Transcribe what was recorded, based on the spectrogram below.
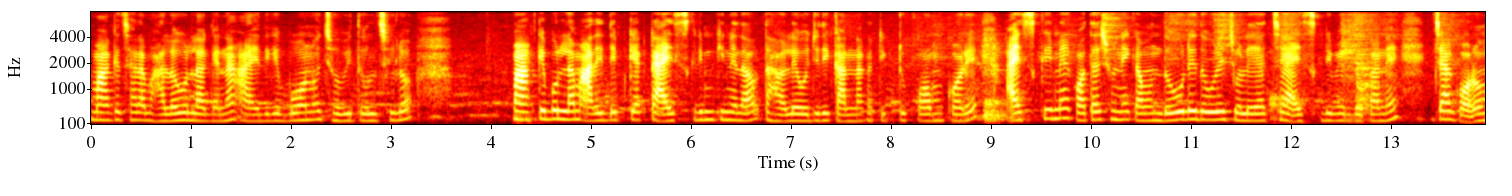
মাকে ছাড়া ভালোও লাগে না, আর এদিকে বোনও ছবি তুলছিল। মাকে বললাম, আদিদেবকে একটা আইসক্রিম কিনে দাও, তাহলে ও যদি কান্নাকাটি একটু কম করে। আইসক্রিমের কথা শুনে কেমন দৌড়ে দৌড়ে চলে যাচ্ছে আইসক্রিমের দোকানে। যা গরম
